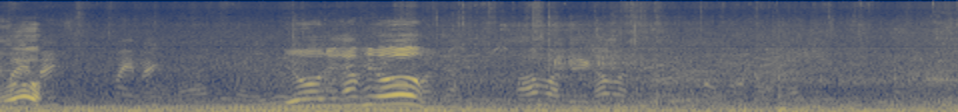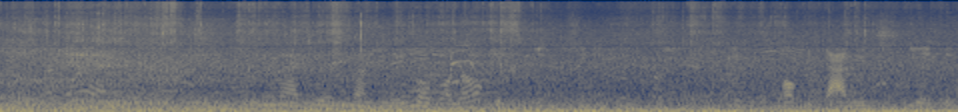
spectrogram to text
โอ้ พี่โอดีครับพี่โอ สวัสดีครับสวัสดี ไม่น่าเชื่อขนาดนี้พอพิการนี่เหลือเจ็ด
